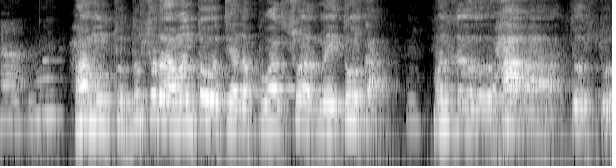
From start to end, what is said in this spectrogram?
हा मग? तो दुसरा म्हणतो त्याला पोर स्वर नाही तो का? म्हणलं हा हा तोच तो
